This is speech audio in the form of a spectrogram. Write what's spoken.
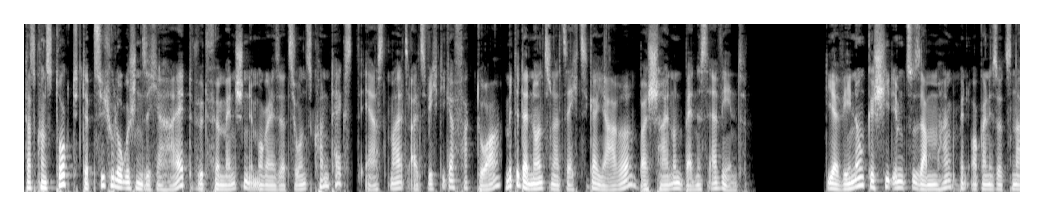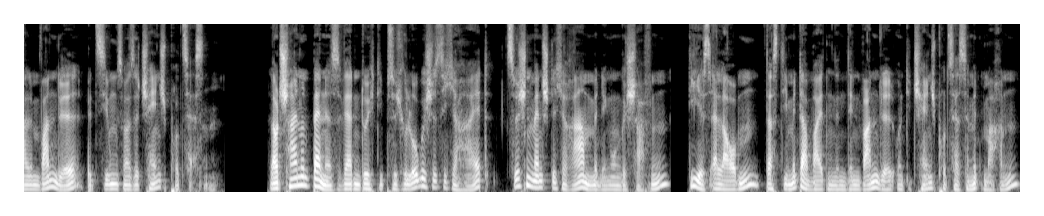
Das Konstrukt der psychologischen Sicherheit wird für Menschen im Organisationskontext erstmals als wichtiger Faktor Mitte der 1960er Jahre bei Schein und Bennis erwähnt. Die Erwähnung geschieht im Zusammenhang mit organisationalem Wandel bzw. Change-Prozessen. Laut Schein und Bennis werden durch die psychologische Sicherheit zwischenmenschliche Rahmenbedingungen geschaffen, die es erlauben, dass die Mitarbeitenden den Wandel und die Change-Prozesse mitmachen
